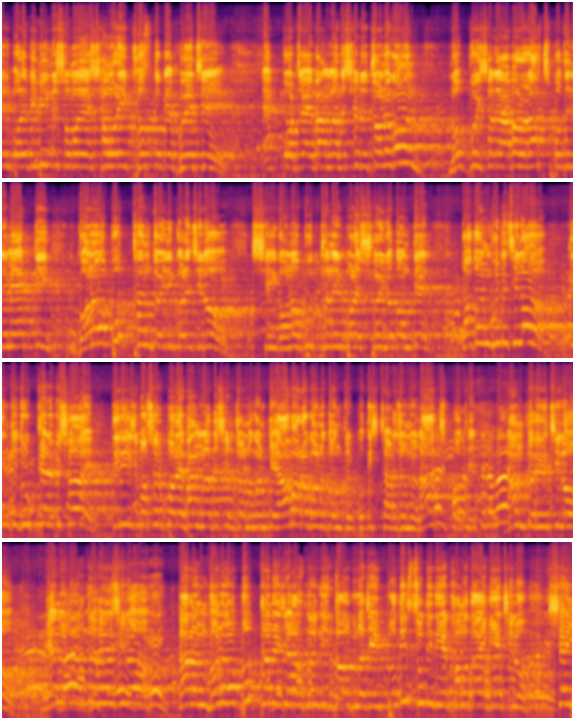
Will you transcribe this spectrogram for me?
এরপরে বিভিন্ন সময়ে সামরিক হস্তক্ষেপ হয়েছে। এক পর্যায়ে বাংলাদেশের জনগণ নব্বই সালে আবারও রাজপথে নেমে একটি গণপুত্থান তৈরি করেছিল। সেই গণপুত্থানের পরে স্বৈরতন্ত্রের পতন ঘটেছিল। কিন্তু দুঃখের বিষয় তিরিশ বছর পরে বাংলাদেশের জনগণকে আবারও গণতন্ত্রের প্রতিষ্ঠার জন্য রাজপথে নামতে হয়েছিল। কেন নামতে হয়েছিল? কারণ গিয়েছিল, সেই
